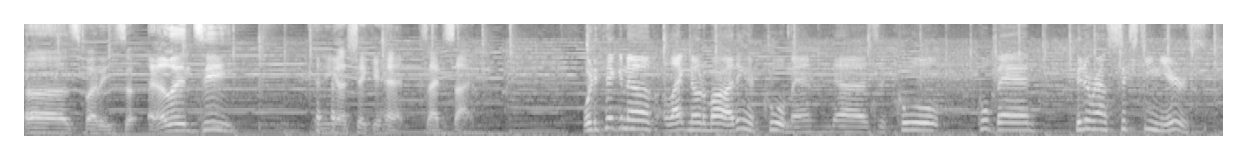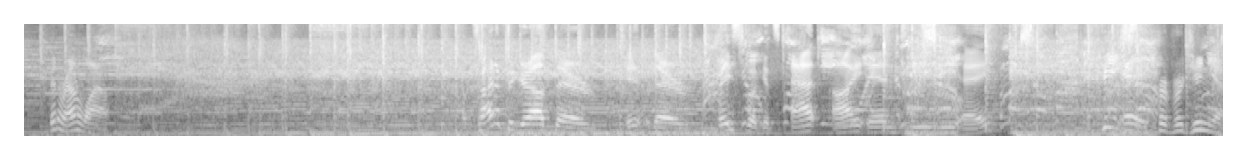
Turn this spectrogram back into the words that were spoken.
Uh, it's funny. So LNT. And you gotta shake your head side to side. What are you thinking of Like No Tomorrow? I think they're cool, man. Uh, it's a cool, cool band. Been around 16 years. Been around a while. I'm trying to figure out their their Facebook. It's at INTVA. Emotional vomit, VA for Virginia.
